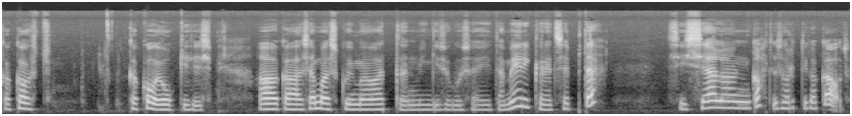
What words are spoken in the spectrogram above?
kakaost kakaojooki siis. aga samas, kui ma vaatan mingisuguseid Ameerika retsepte, siis seal on kahte sorti kakaod.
